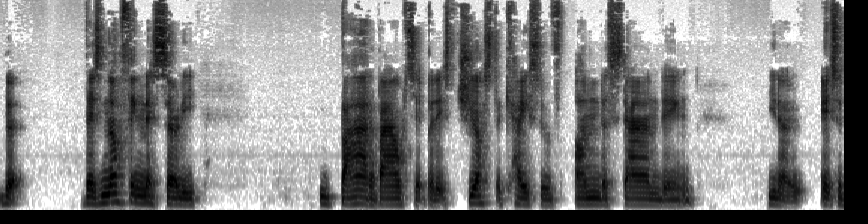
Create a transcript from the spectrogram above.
that there's nothing necessarily bad about it, but it's just a case of understanding. You know, it's a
